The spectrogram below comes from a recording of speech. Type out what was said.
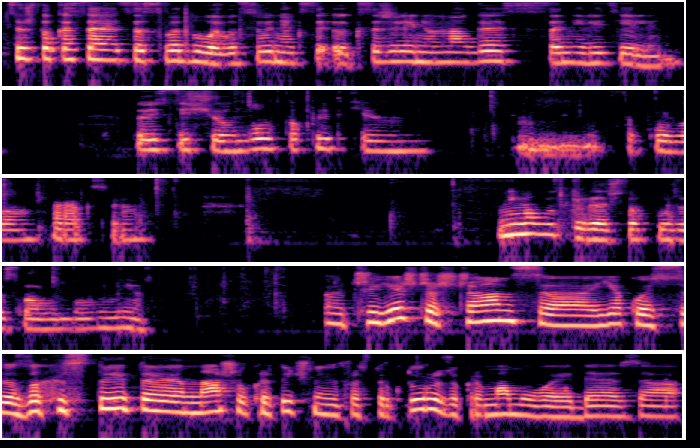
Все, что касается с водой. Вот сегодня, к сожалению, на ГЭС они летели. То есть еще будут попытки такого характера. Не могу сказать, что хуже, слава богу, нет. Е, Чи є ще шанс е, якось захистити нашу критичну інфраструктуру? Зокрема, мова йде за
